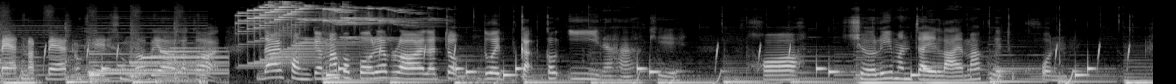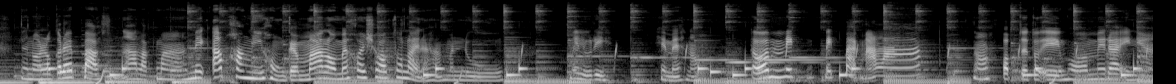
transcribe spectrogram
bad not bad โอเคสุ่มรอบเดียวแล้วก็ได้ของแกมมาโปโปเรียบร้อย แล้วจบด้วยกับเก้าอี้นะคะ โอเค พอเชอรี่มันใจร้ายมากเลยทุกคนอย่างน้อยเราก็ได้ปากสุดน่ารักมา เมคอัพครั้งนี้ของแกมมาเราไม่ค่อยชอบเท่าไหร่นะคะ มันดู ไม่รู้ดิ เห็นไหมเนาะแต่ว่าเมคเมคปากน่ารักเนาะปรับใจตัวเองเพราะว่าไม่ได้ไอเนี่ย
